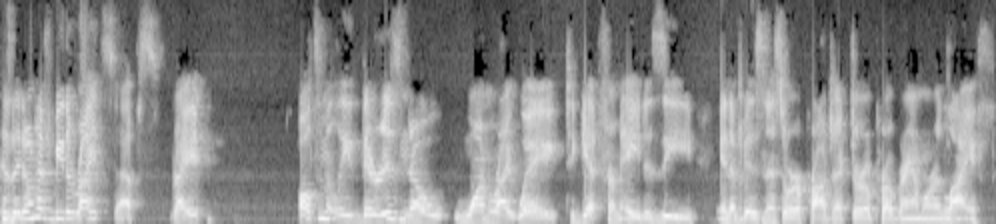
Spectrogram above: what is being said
Because they don't have to be the right steps, right? ultimately there is no one right way to get from A to Z in a business or a project or a program or in life.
